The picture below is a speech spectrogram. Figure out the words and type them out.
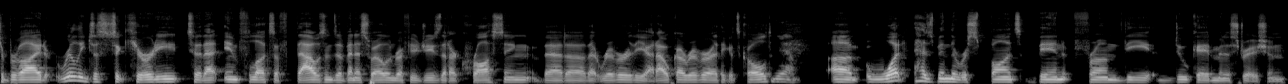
to provide really just security to that influx of thousands of Venezuelan refugees that are crossing that uh, that river, the Arauca River, I think it's called. Yeah. Um, what has been the response been from the Duque administration?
